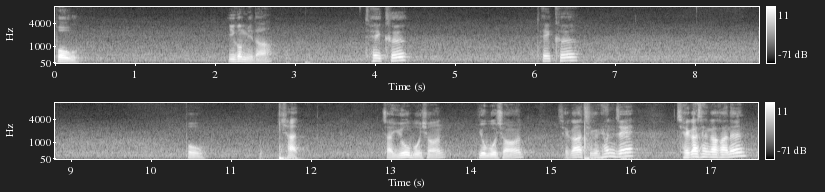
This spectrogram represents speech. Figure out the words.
보우 이겁니다. 테이크, 테이크, 보우, 샷. 자, 요 모션, 요 모션. 제가 지금 현재 제가 생각하는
